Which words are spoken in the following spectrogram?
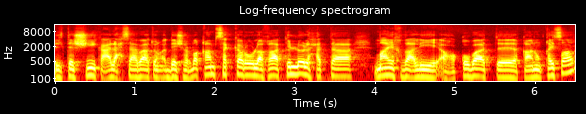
ال check على حساباتهم قديش الرقم. سكروا لغاه كله لحتى ما يخضع لعقوبات قانون قيصر.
